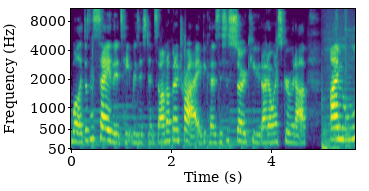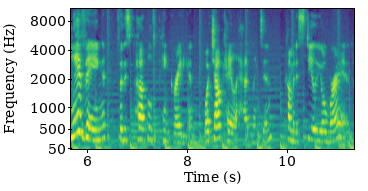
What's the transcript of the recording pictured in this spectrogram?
well, it doesn't say that it's heat resistant, so I'm not gonna try because this is so cute. I don't wanna screw it up. I'm living for this purple to pink gradient. Watch out, Kayla Hadlington, coming to steal your brand.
